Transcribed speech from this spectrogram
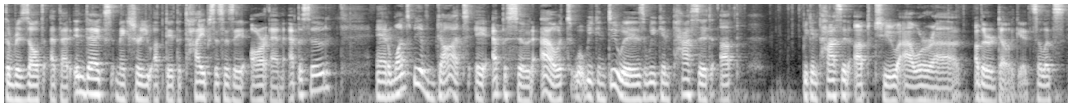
the result at that index. Make sure you update the types. This is a RM episode. And once we have got a episode out, what we can do is we can pass it up. We can pass it up to our uh, other delegates. So let's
